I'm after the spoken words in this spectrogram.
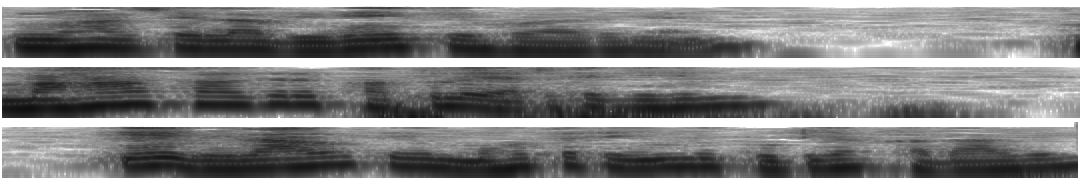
උන්වහන්සේලා විවේකී හොයාගෙන යනවා. මහා සාගර පතුල යටට ගිහින් ඒ වෙලාවට මේ මොහොතේ ඉන්න කුටියක් හදාගෙන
